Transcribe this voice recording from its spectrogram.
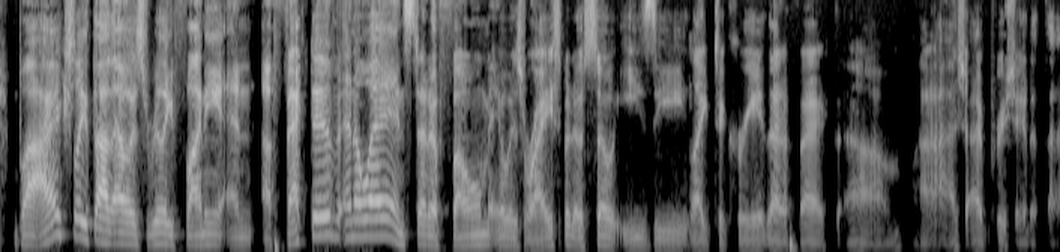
but I actually thought that was really funny and effective in a way. Instead of foam, it was rice, but it was so easy like to create that effect. Um, I, I, I appreciated that.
